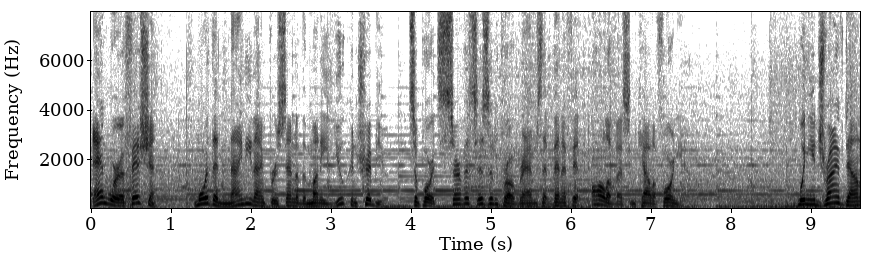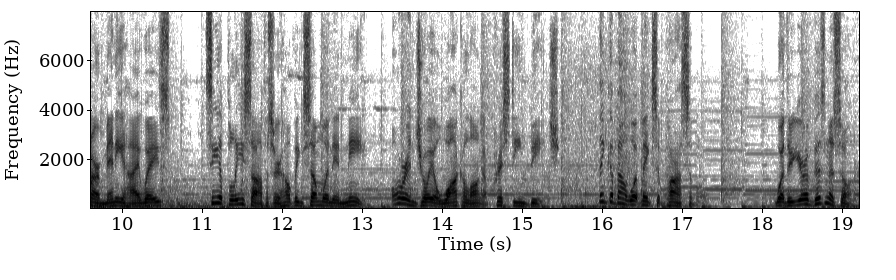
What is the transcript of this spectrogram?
And we're efficient. More than 99% of the money you contribute supports services and programs that benefit all of us in California. When you drive down our many highways, see a police officer helping someone in need, or enjoy a walk along a pristine beach, think about what makes it possible. Whether you're a business owner,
